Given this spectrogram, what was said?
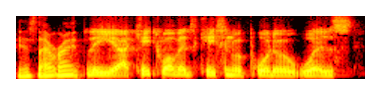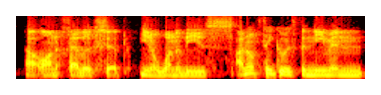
Is that right? The uh, K twelve education reporter was uh, on a fellowship, you know, one of these, I don't think it was the Nieman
